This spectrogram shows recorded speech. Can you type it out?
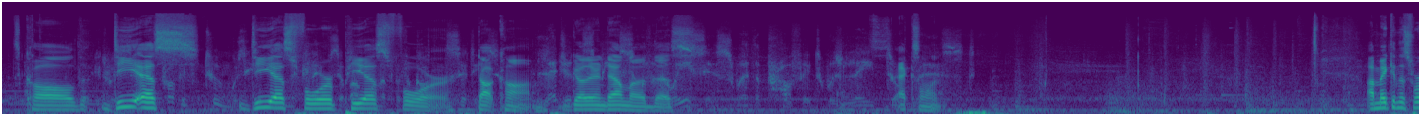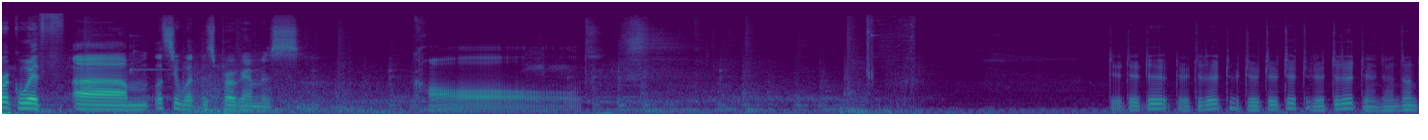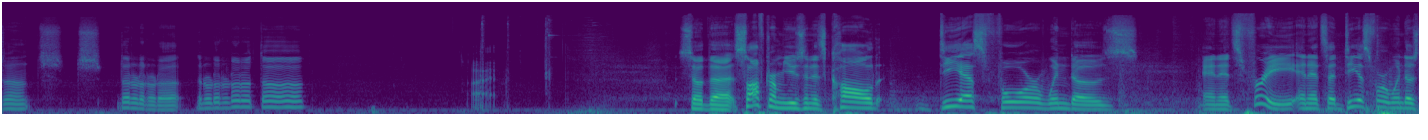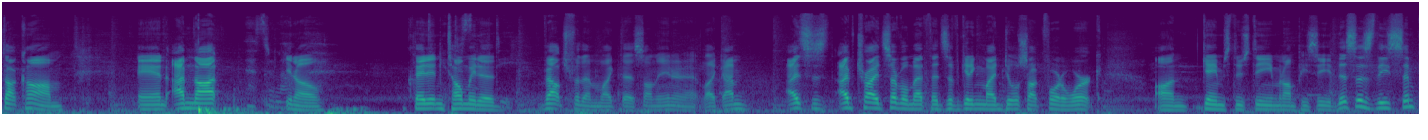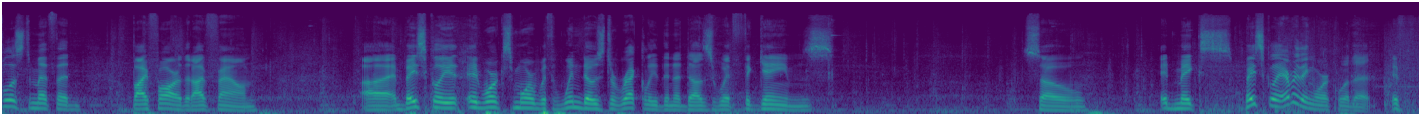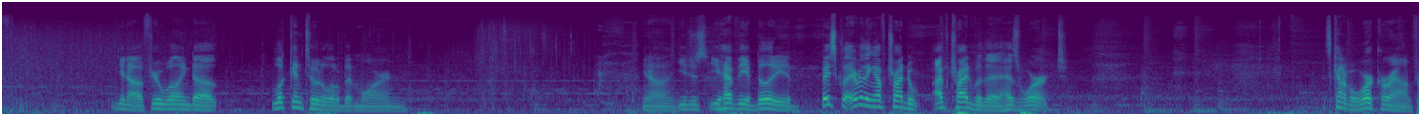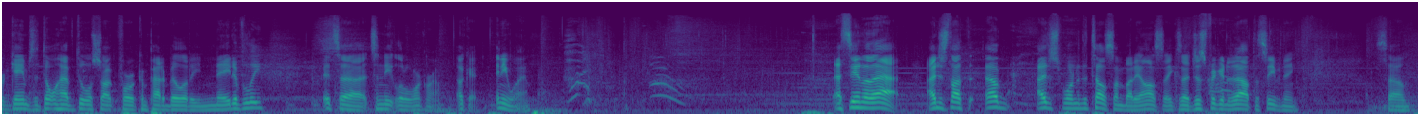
It's called DS DS4 PS4.com. You go there and download this. excellent. I'm making this work with Um, let's see what this program is called. Alright. So the software I'm using is called DS4 Windows and it's free and it's at ds4windows.com and I'm not, you know, they didn't tell me to vouch for them like this on the internet. Like I'm, I've tried several methods of getting my DualShock 4 to work on games through Steam and on PC. This is the simplest method by far that I've found. Uh, and basically, it, it works more with Windows directly than it does with the games. So, it makes basically everything work with it. If you know, if you're willing to look into it a little bit more and you know, you just you have the ability to basically everything I've tried to I've tried with it has worked. It's kind of a workaround for games that don't have DualShock 4 compatibility natively. It's a it's a neat little workaround. Okay. Anyway, that's the end of that. I just thought that, um, I just wanted to tell somebody honestly because I just figured it out this evening. So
